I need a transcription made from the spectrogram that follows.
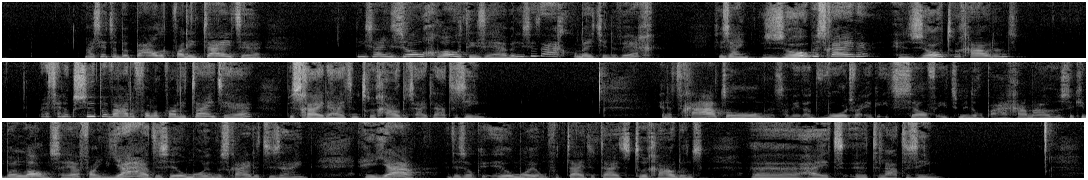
Maar zitten bepaalde kwaliteiten, die zijn zo groot die ze hebben, die zitten eigenlijk een beetje in de weg. Ze zijn zo bescheiden en zo terughoudend. Maar het zijn ook super waardevolle kwaliteiten, hè? Bescheidenheid en terughoudendheid laten zien. En het gaat om, dat is alweer dat woord waar ik iets, zelf iets minder op aanga, maar een stukje balans. Hè? Van ja, het is heel mooi om bescheiden te zijn. En ja, het is ook heel mooi om van tijd tot tijd terughoudendheid uh, te laten zien.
